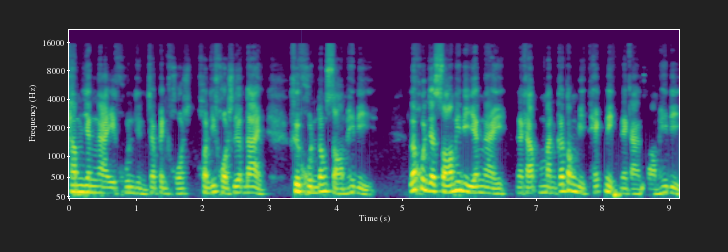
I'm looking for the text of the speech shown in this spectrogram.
ทำยังไงคุณถึงจะเป็นโค้ชคนที่โค้ชเลือกได้ คือคุณต้องซ้อมให้ดี แล้วคุณจะซ้อมให้ดียังไงนะครับ มันก็ต้องมีเทคนิคในการซ้อมให้ดี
